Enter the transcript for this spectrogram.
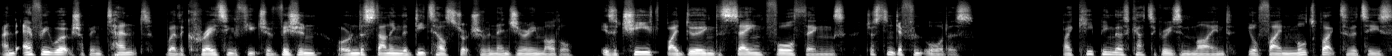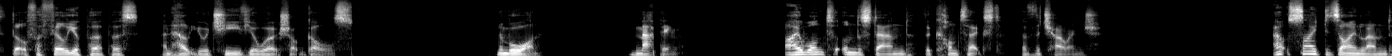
And every workshop intent, whether creating a future vision or understanding the detailed structure of an engineering model, is achieved by doing the same four things, just in different orders. By keeping those categories in mind, you'll find multiple activities that will fulfill your purpose and help you achieve your workshop goals. Number one, mapping. I want to understand the context of the challenge. Outside design land,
